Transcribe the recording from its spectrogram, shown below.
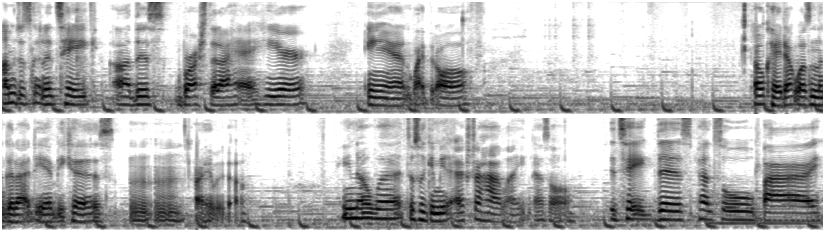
I'm just gonna take uh, this brush that I had here and wipe it off. Okay, that wasn't a good idea because, mm -mm. all right, here we go. You know what? This will give me an extra highlight, that's all to take this pencil by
